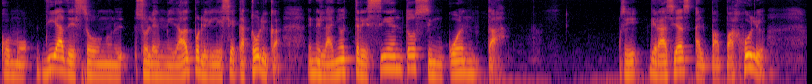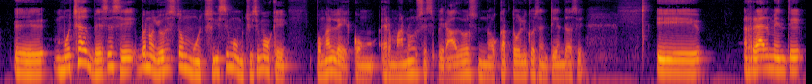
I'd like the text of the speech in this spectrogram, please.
como día de solemnidad por la Iglesia Católica en el año 350. ¿Sí? Gracias al Papa Julio. Eh, muchas veces, bueno, yo he visto muchísimo, muchísimo que pónganle con hermanos esperados, no católicos, entiéndase. Y realmente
